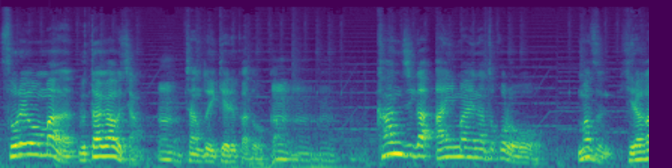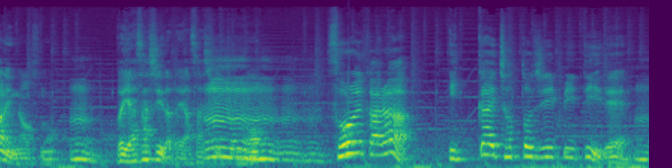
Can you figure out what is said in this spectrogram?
それをまあ疑うじゃん。うん。ちゃんといけるかどうか、うんうん漢字が曖昧なところをまずひらがなに直すの。うん。うん優しいだったら優しいとう。んうん思う、うんうん。それから一回チャット GPT でうん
